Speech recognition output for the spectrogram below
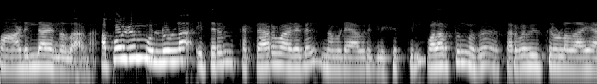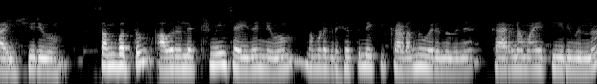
പാടില്ല എന്നതാണ്. അപ്പോഴും മുള്ളുള്ള ഇത്തരം കറ്റാർ വാഴകൾ നമ്മുടെ ആ ഒരു ഗൃഹത്തിൽ വളർത്തുന്നത് സർവവിധത്തിലുള്ളതായ ഐശ്വര്യവും സമ്പത്തും ആ ഒരു ലക്ഷ്മി ചൈതന്യവും നമ്മുടെ ഗൃഹത്തിലേക്ക് കടന്നു വരുന്നതിന് കാരണമായി തീരുമെന്ന്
